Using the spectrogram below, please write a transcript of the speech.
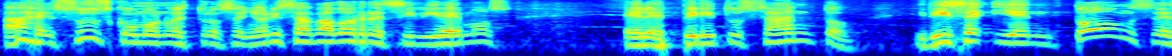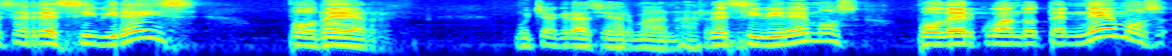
a Jesús como nuestro Señor y Salvador, recibiremos el Espíritu Santo. Y dice, y entonces recibiréis poder. Muchas gracias, hermana. Recibiremos poder cuando tenemos,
